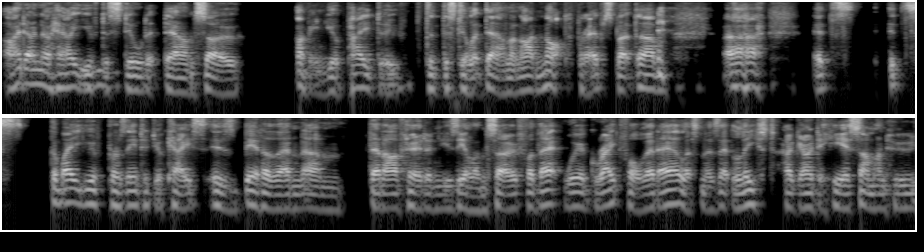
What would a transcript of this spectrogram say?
I don't know how you've distilled it down. So, I mean, you're paid to, to distill it down, and I'm not, perhaps, but um, uh, it's it's the way you've presented your case is better than um, that I've heard in New Zealand. So for that, we're grateful that our listeners at least are going to hear someone who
